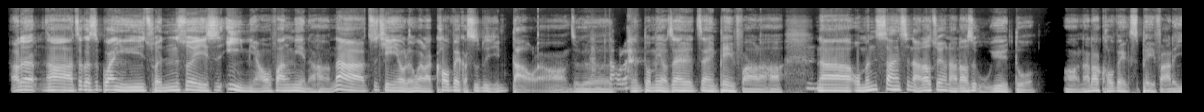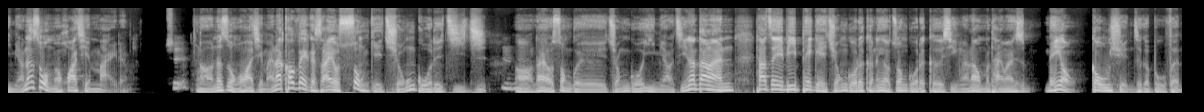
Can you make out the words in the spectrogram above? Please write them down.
好的，那这个是关于纯粹是疫苗方面的哈。那之前也有人问了，COVAX 是不是已经倒了啊？这个都没有再再配发了哈。那我们上一次拿到，最后拿到是五月多哦，拿到 COVAX 配发的疫苗，那是我们花钱买的。是啊，那是我们花钱买。那 COVAX 还有送给穷国的机制哦，它有送给穷国疫苗机。那当然，它这一批配给穷国的可能有中国的科兴了。那我们台湾是没有勾选这个部分，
